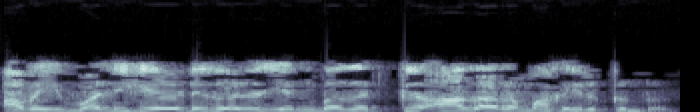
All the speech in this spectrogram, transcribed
அவை வழிகேடுகள் என்பதற்கு ஆதாரமாக இருக்கின்றது.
